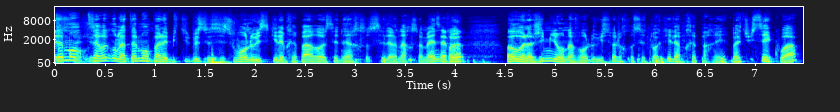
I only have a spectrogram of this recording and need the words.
Tellement- c'est vrai qu'on a tellement pas l'habitude parce que c'est souvent Louis qui les prépare euh, ces dernières, ces dernières semaines. C'est vrai. Oh, voilà, j'ai mis en avant Louis alors que c'est toi qui l'as préparé. Bah tu sais quoi?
